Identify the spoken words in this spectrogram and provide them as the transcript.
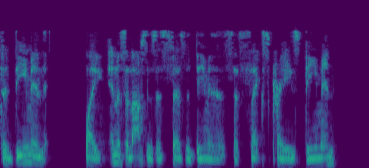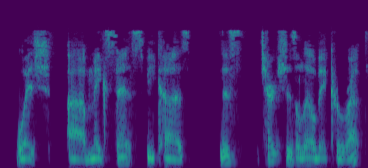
the demon, like in the synopsis, it says the demon is a sex crazed demon, which uh, makes sense because this church is a little bit corrupt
